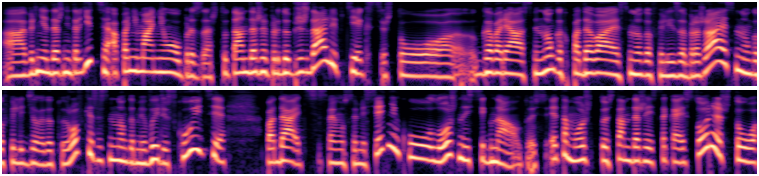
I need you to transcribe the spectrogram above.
а, вернее, даже не традиция, а понимание образа, что там даже предупреждали в тексте, что говоря о осьминогах, подавая осьминогов или изображая осьминогов, или делая татуировки с осьминогами, вы рискуете подать своему собеседнику ложный сигнал. То есть это может, то есть там даже есть такая история, что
